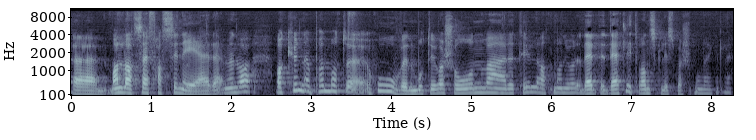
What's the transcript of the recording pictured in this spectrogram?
Man lar seg fascinere. Men hva, hva, kunne på en måte hovedmotivasjonen være til at man gjorde det? Det, det er et litt vanskelig spørsmål, egentlig.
